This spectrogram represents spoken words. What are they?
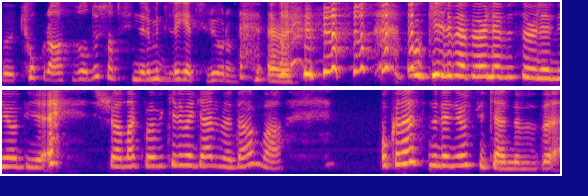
böyle çok rahatsız olduysam sinirimi dile getiriyorum. evet. Bu kelime böyle mi söyleniyor diye. Şu an aklıma bir kelime gelmedi ama o kadar sinirleniyoruz ki kendimize.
